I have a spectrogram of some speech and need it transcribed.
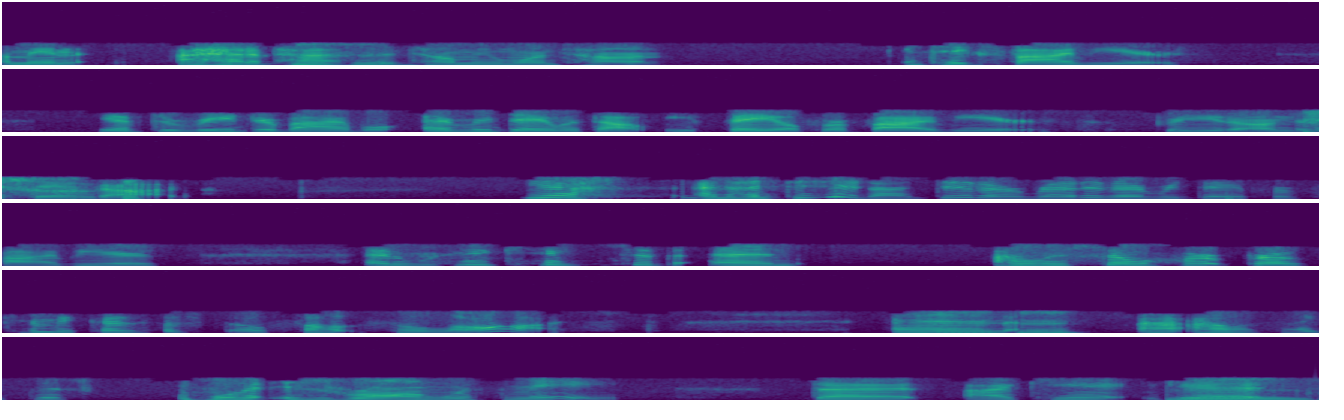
I mean, I had a pastor mm-hmm. tell me one time, it takes five years. You have to read your Bible every day without you fail for five years for you to understand God. yeah, and I did. I did. I read it every day for five years, and when it came to the end, I was so heartbroken because I still felt so lost. And mm-hmm. I, I was like, "This, what is wrong with me that I can't get?"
